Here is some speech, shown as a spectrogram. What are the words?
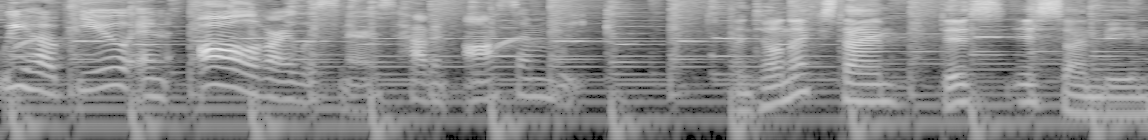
We hope you and all of our listeners have an awesome week. Until next time, this is Sunbeam.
